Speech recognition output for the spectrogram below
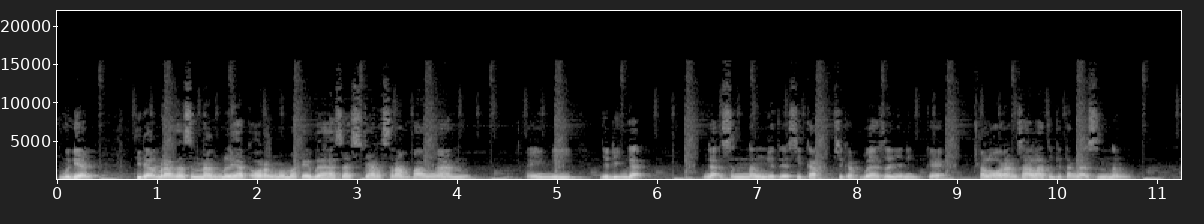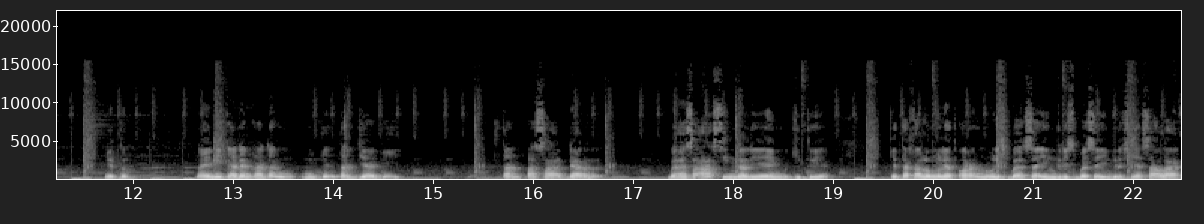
Kemudian tidak merasa senang melihat orang memakai bahasa secara serampangan. Nah, ini. Jadi nggak nggak seneng gitu ya. Sikap sikap bahasanya nih kayak kalau orang salah tuh kita nggak seneng. Gitu. Nah ini kadang-kadang mungkin terjadi tanpa sadar bahasa asing kali ya yang begitu ya. Kita kalau ngelihat orang nulis bahasa Inggris bahasa Inggrisnya salah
